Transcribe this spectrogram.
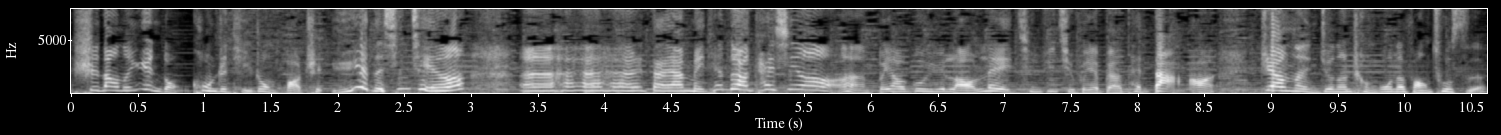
适当的运动，控制体重，保持愉悦的心情。嗯，嗨嗨嗨，大家每天都要开心哦。嗯，不要过于劳累，情绪起伏也不要太大啊。这样呢，你就能成功的防猝死。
